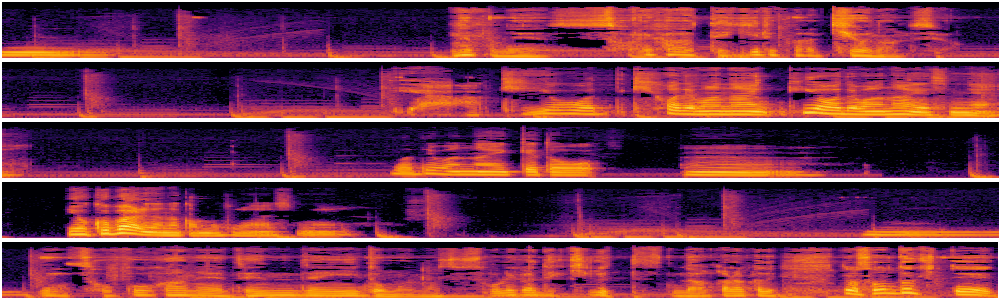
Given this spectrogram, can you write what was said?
うん。でもね、それができるから器用なんですよ。いやー、器用、器用ではない、器用ではないですね。器用ではないけど、うん。欲張りなのかもしれないですね。うん。いや、そこがね、全然いいと思います。それができるってなかなかで。でもその時って、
